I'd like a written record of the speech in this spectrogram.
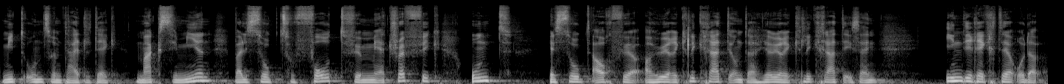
mit unserem Title Tag maximieren, weil es sorgt sofort für mehr Traffic und es sorgt auch für eine höhere Klickrate und eine höhere Klickrate ist ein indirekter oder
